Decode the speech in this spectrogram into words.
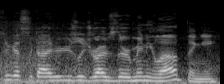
I think that's the guy who usually drives their mini loud thingy.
